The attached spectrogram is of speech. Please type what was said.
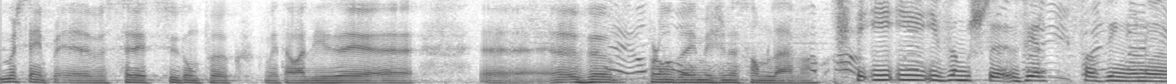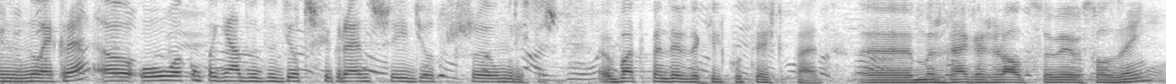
mas sempre, uh, serei de tudo um pouco, como eu estava a dizer uh, ver para onde a imaginação me leva. E, e, e vamos ver-te sozinho no, no ecrã uh, ou acompanhado de, de, outros figurantes e de outros uh, humoristas? Vai depender daquilo que o texto pede, mas regra geral sou eu sozinho.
